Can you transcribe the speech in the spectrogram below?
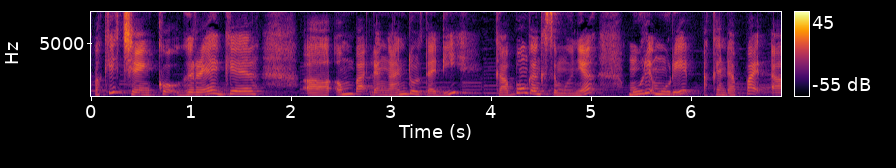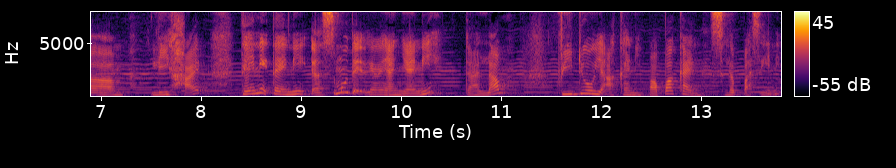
okey, cengkok, geregel, uh, embat dan ngandul tadi, gabungkan kesemuanya, murid-murid akan dapat um, lihat teknik-teknik, uh, semua teknik nyanyian ni dalam video yang akan dipaparkan selepas ini.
